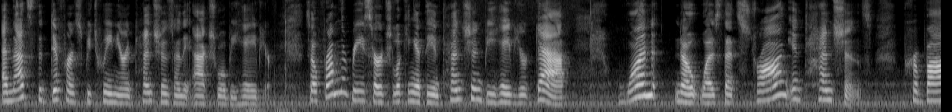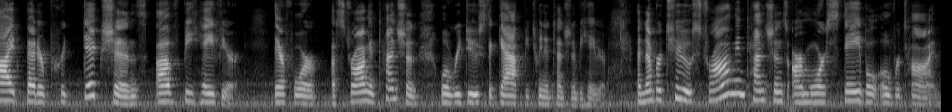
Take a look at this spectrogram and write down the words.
and that's the difference between your intentions and the actual behavior. So from the research looking at the intention behavior gap, one note was that strong intentions provide better predictions of behavior. Therefore, a strong intention will reduce the gap between intention and behavior. And number two, strong intentions are more stable over time,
